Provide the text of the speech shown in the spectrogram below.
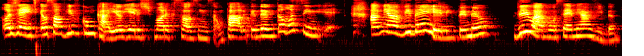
Ô, gente, eu só vivo com o Caio. Eu e ele, a gente mora aqui sozinho em São Paulo, entendeu? Então, assim, a minha vida é ele, entendeu? Viu, amor? Você é minha vida.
